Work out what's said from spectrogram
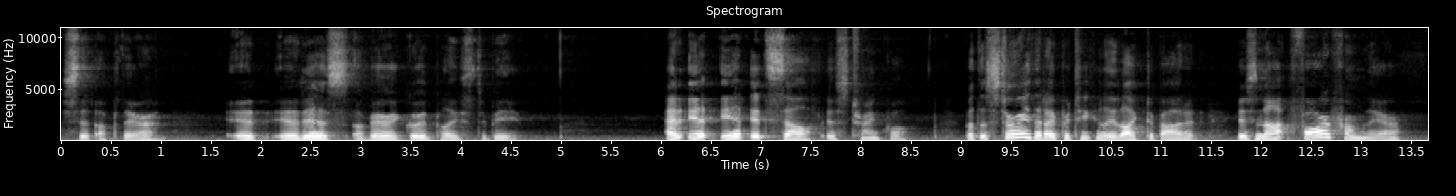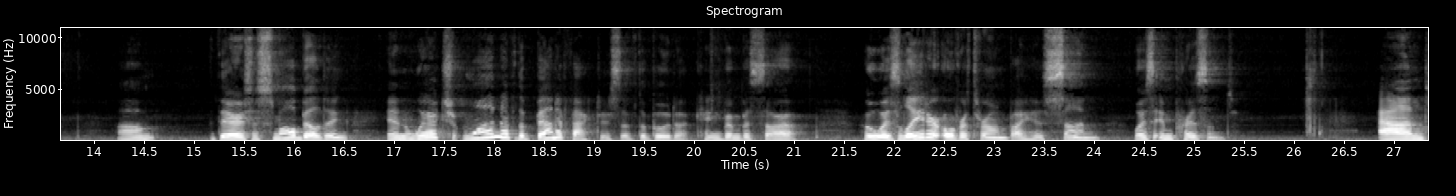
sit up there. It, it is a very good place to be. And it, it itself is tranquil. But the story that I particularly liked about it is not far from there. Um, there's a small building in which one of the benefactors of the Buddha, King Bimbisara, who was later overthrown by his son, was imprisoned. And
